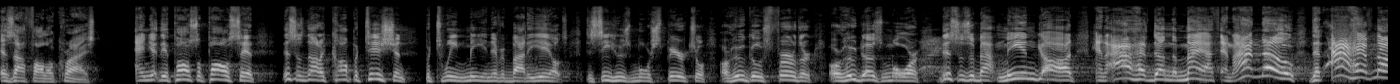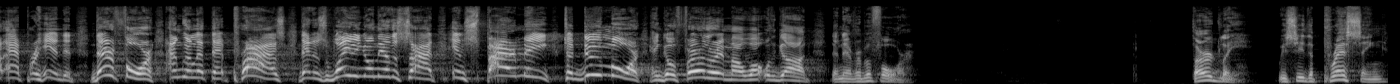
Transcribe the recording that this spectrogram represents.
as I follow Christ. And yet the Apostle Paul said, This is not a competition between me and everybody else to see who's more spiritual or who goes further or who does more. This is about me and God, and I have done the math, and I know that I have not apprehended. Therefore, I'm going to let that prize that is waiting on the other side inspire me to do more and go further in my walk with God than ever before. Thirdly, we see the pressing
